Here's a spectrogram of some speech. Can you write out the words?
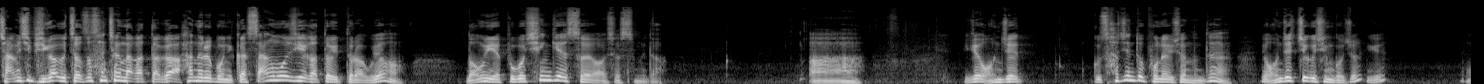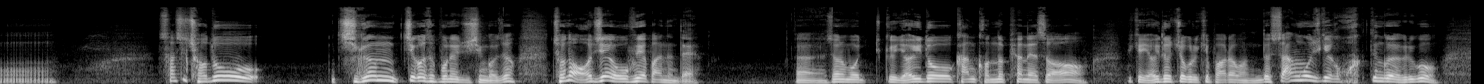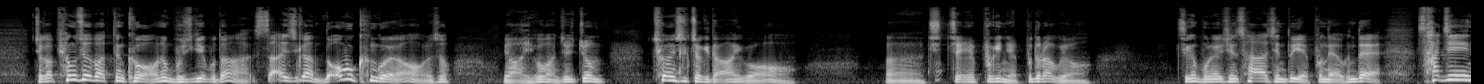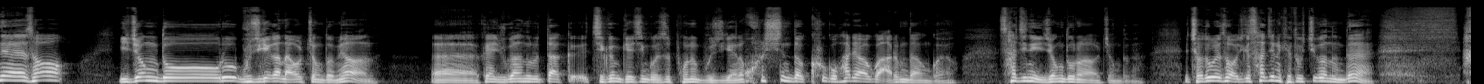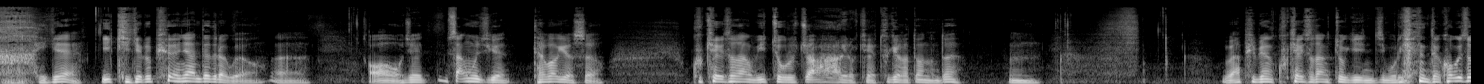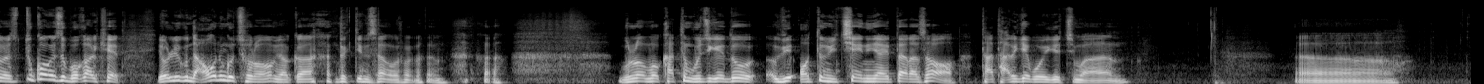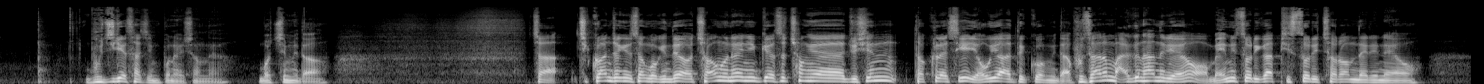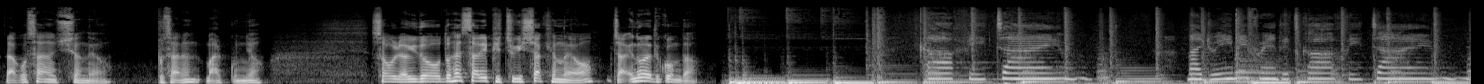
잠시 비가 그쳐서 산책 나갔다가 하늘을 보니까 쌍무지개가 떠 있더라고요. 너무 예쁘고 신기했어요. 하셨습니다. 아, 이게 언제, 그 사진도 보내주셨는데, 언제 찍으신 거죠, 이게? 어, 사실 저도 지금 찍어서 보내주신 거죠. 저는 어제 오후에 봤는데, 예, 저는 뭐, 그 여의도 강 건너편에서 이렇게 여의도 쪽으로 이렇게 바라봤는데, 쌍무지개가 확 뜬 거예요. 그리고 제가 평소에 봤던 그 어느 무지개보다 사이즈가 너무 큰 거예요. 그래서 야 이거 완전히 좀 초현실적이다 이거. 어, 진짜 예쁘긴 예쁘더라고요. 지금 보내주신 사진도 예쁘네요. 근데 사진에서 이 정도로 무지개가 나올 정도면 에, 그냥 육안으로 딱 그 지금 계신 곳에서 보는 무지개는 훨씬 더 크고 화려하고 아름다운 거예요. 사진이 이 정도로 나올 정도면. 저도 그래서 어저께 사진을 계속 찍었는데 하, 이게 이 기계로 표현이 안 되더라고요. 어, 어 어제 쌍무지개 대박이었어요. 국회의사당 위쪽으로 쫙 이렇게 두 개가 떴는데, 음. 왜 하필이면 국회의사당 쪽인지 모르겠는데, 거기서 그래서 뚜껑에서 뭐가 이렇게 열리고 나오는 것처럼 약간 느낌상으로는. 물론 뭐 같은 무지개도 위, 어떤 위치에 있느냐에 따라서 다 다르게 보이겠지만, 어, 무지개 사진 보내주셨네요. 멋집니다. 자, 직관적인 선곡인데요. 정은혜님께서 청해주신 더 클래식의 여우야 듣고 옵니다. 부산은 맑은 하늘이에요. 매미 소리가 빗소리처럼 내리네요. 라고 사연 주셨네요. 부산은 맑군요. 서울 여의도도 햇살이 비추기 시작했네요. 자, 이 노래 듣고 옵니다. Coffee. My dreamy friend, it's coffee time.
